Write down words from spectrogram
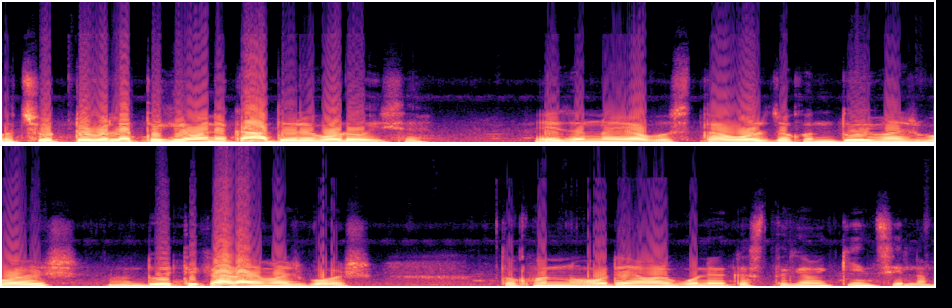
ও ছোট্টবেলা থেকে অনেক আদরে বড় হয়েছে এই জন্য এই অবস্থা। ওর যখন দুই মাস বয়স দুই থেকে আড়াই মাস বয়স তখন ওরে আমার বোনের কাছ থেকে আমি কিনছিলাম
